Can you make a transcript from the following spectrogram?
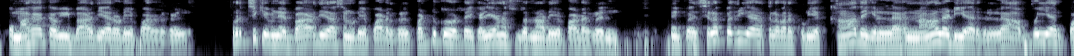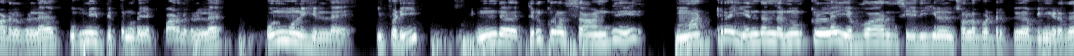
இப்போ மகாகவி பாரதியாருடைய பாடல்கள் புரட்சி கவிஞர் பாரதிதாசனுடைய பாடல்கள் பட்டுக்கோட்டை கல்யாண சுந்தரனுடைய பாடல்கள் இப்ப சிலப்பதிகாரத்துல வரக்கூடிய காதைகள்ல நாலடியார்கள்ல ஔவையார் பாடல்கள்ல புதுமை பித்தனுடைய பாடல்கள்ல பொன்மொழிகள்ல இப்படி இந்த திருக்குறள் சார்ந்து மற்ற எந்தெந்த நூல்கள்ல எவ்வாறு செய்திகள் சொல்லப்பட்டிருக்கு அப்படிங்கிறத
